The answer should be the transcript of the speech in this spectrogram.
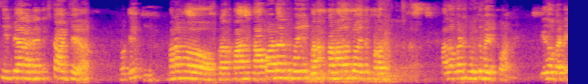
సిపిఆర్ అనేది స్టార్ట్ చేయాలి ఓకే? మనము ప్ర- కాపాడడానికి పోయి మనం ప్రమాదంలో అయితే పడదు అదొకటి గుర్తుపెట్టుకోండి ఇది ఒకటి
